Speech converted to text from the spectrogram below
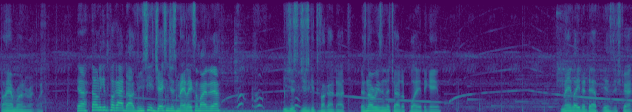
so I am running the right way. Yeah, time to get the fuck out of Dodge. When you see Jason just melee somebody there, you just you just get the fuck out of Dodge. There's no reason to try to play the game. Melee to death is the strat.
